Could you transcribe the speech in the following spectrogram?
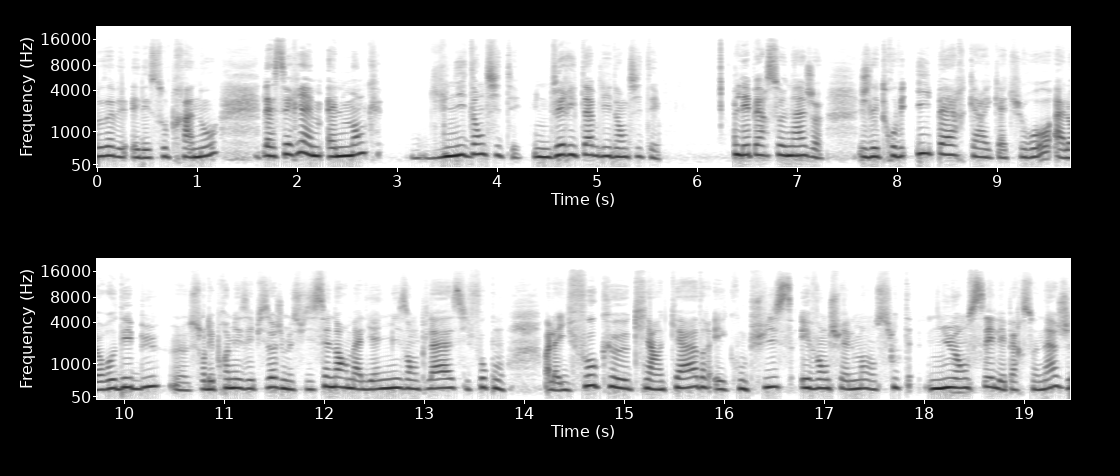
Housewives et les Sopranos, la série, elle manque d'une identité, une véritable identité. Les personnages, je les trouve hyper caricaturaux. Alors au début, euh, sur les premiers épisodes, je me suis dit c'est normal, il y a une mise en place, il faut qu'on, voilà, il faut que qu'il y ait un cadre et qu'on puisse éventuellement ensuite nuancer les personnages.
